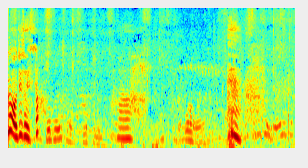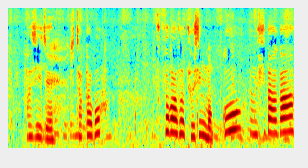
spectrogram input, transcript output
줄 어디서 있어? 아. 다 다시 이제 기차 타고 숙소 가서 조식 먹고 좀 쉬다가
